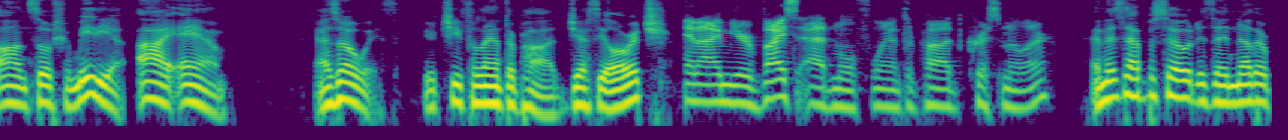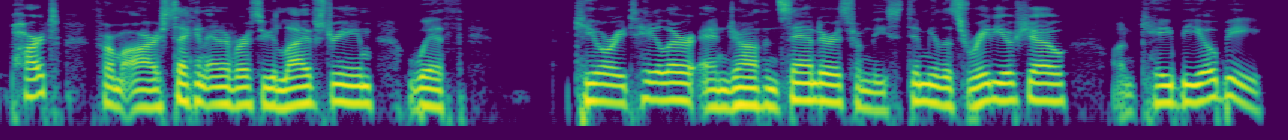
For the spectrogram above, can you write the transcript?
on social media. I am, as always, your chief philanthropod, Jesse Ulrich. And I'm your Vice Admiral Philanthropod, Chris Miller. And this episode is another part from our second anniversary live stream with Kiori Taylor and Jonathan Sanders from the Stimulus Radio Show on KBOB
